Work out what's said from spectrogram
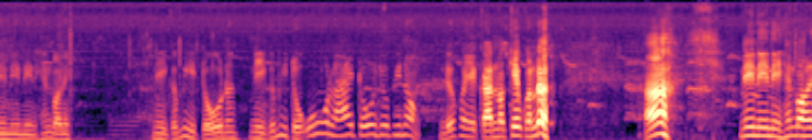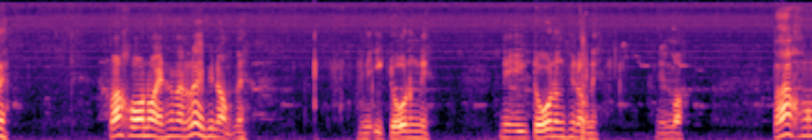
นี่นี่นี่เห็นบอกนี่นี่ก็มีโตหนึงนี่ก็มีโตอู้หลายโตอยู่พี่น้อง เดี๋ยวพยาการมาเก็บกันเด้ออะนี่นี่นี่เห็นบอกนี่ปลาคอหน่อยทั้งนั้นเลยพี่น้องนี่นี่อีกโตหนึงนี่ นี่อีกโตหนึงพี่น้องนี่เห็นบ่ปลาคอ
